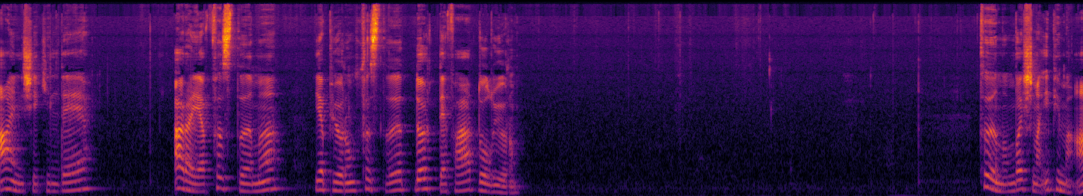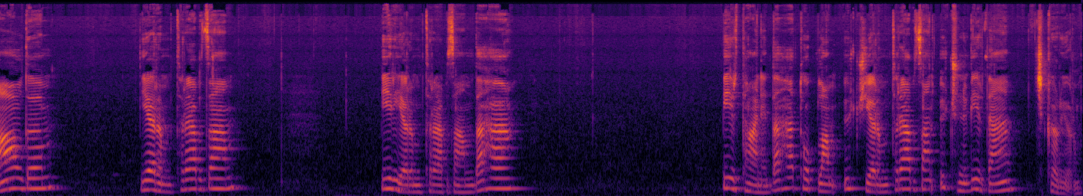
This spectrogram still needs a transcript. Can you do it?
aynı şekilde araya fıstığımı yapıyorum. Fıstığı 4 defa doluyorum. Tığımın başına ipimi aldım. Yarım trabzan. Bir yarım trabzan daha. Bir tane daha toplam 3 yarım trabzan. Üçünü birden çıkarıyorum.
